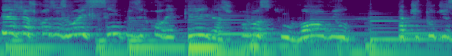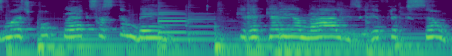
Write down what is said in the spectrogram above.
Desde as coisas mais simples e corriqueiras, como as que envolvem atitudes mais complexas também, que requerem análise, reflexão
